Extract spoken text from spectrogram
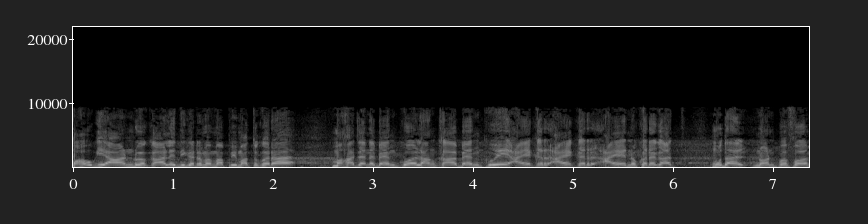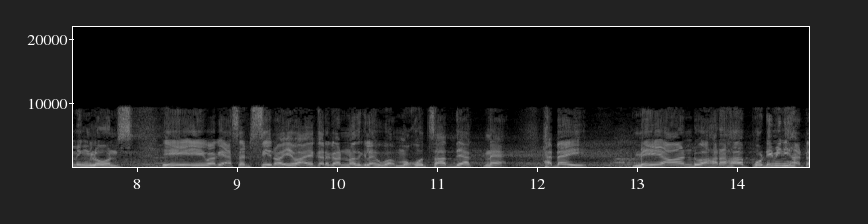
පහුගිය ආණ්ඩුව කාලේ දිගටම අපි මතු කරා මහජන බැංකුව ලංකා බැංකුවේ අයකර අයකර අය නොකරගත් මුදල් non performing loans. ඒ ඒ වගේ assets තියෙනවා. ඒවා අය කර ගන්නවද කියලා ඇහුවා. මොකුත් සාධ්‍යයක් නැහැ. හැබැයි මේ ආණ්ඩුව හරහා පොඩි මිනිහට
